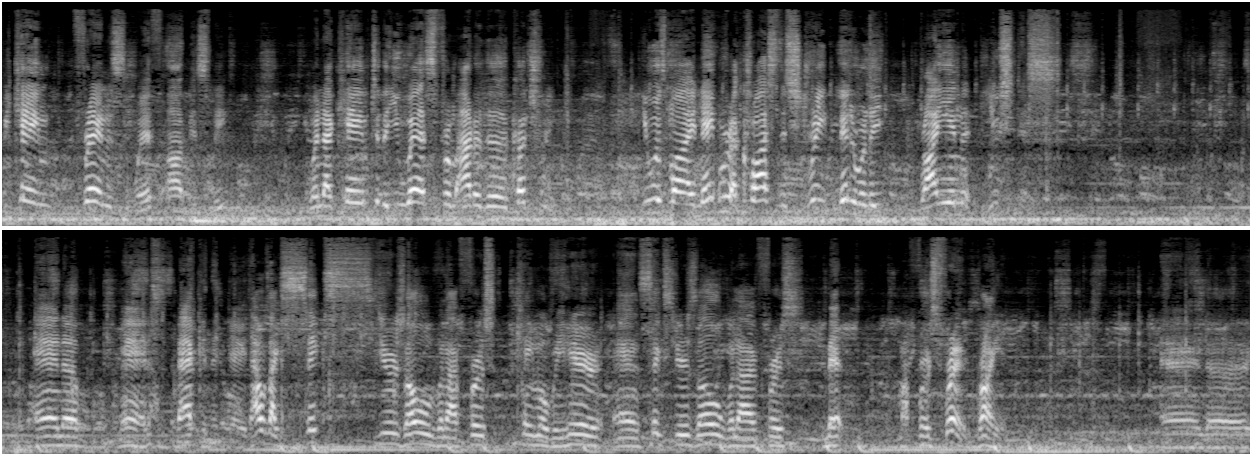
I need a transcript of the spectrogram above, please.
became friends with, obviously, when I came to the US from out of the country. He was my neighbor across the street, literally, Ryan Eustace. And uh, man, this is back in the day. I was like six years old when I first came over here, and six years old when I first met my first friend, Ryan. And uh,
